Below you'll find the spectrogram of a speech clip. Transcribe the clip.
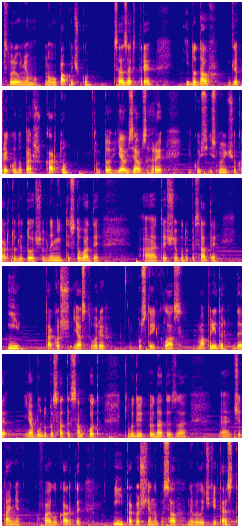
створив в ньому нову папочку Цезарь 3 і додав для прикладу першу карту. Тобто я взяв з гри якусь існуючу карту для того, щоб на ній тестувати те, що я буду писати. І також я створив пустий клас MapReader, де я буду писати сам код, який буде відповідати за е, читання файлу карти. І також я написав невеличкий тест.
